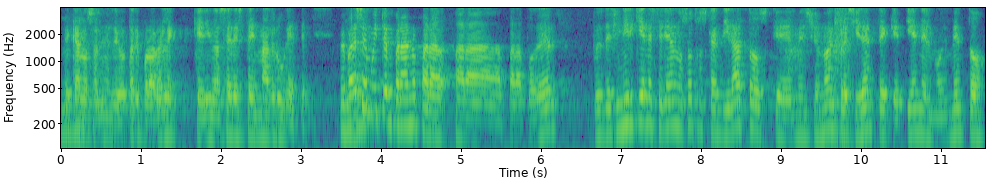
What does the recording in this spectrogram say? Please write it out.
de Carlos Salinas de Gortari por haberle querido hacer este madruguete. Me parece muy temprano para, para, para poder pues definir quiénes serían los otros candidatos que mencionó el presidente que tiene el movimiento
